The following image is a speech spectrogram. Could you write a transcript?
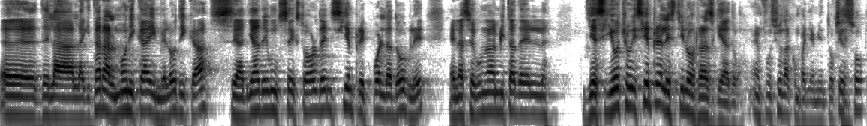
eh, de la, guitarra armónica y melódica, se añade un sexto orden, siempre cuerda doble, en la segunda mitad del 18 y siempre el estilo rasgueado, en función de acompañamiento, que eso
